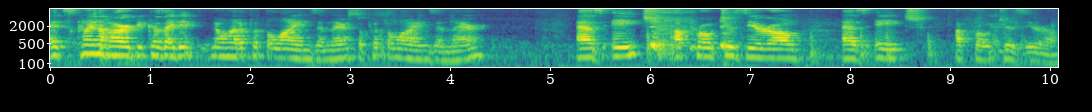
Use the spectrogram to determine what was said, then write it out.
it's kind of hard because I didn't know how to put the lines in there, so put the lines in there. As h approaches zero, as h approaches zero.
